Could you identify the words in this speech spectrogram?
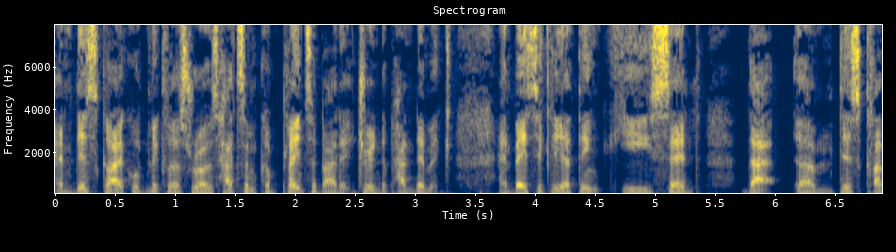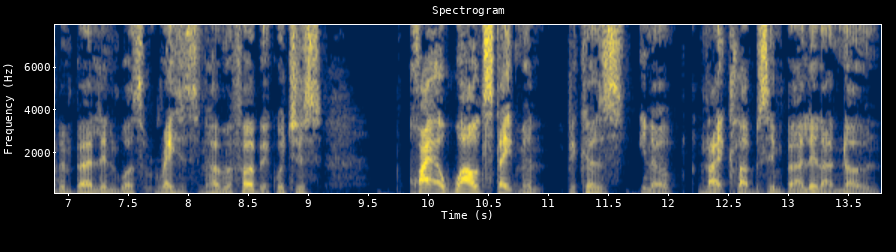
And this guy called Nicholas Rose had some complaints about it during the pandemic. And basically, I think he said that um, this club in Berlin was racist and homophobic, which is quite a wild statement because, you know, nightclubs in Berlin are known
